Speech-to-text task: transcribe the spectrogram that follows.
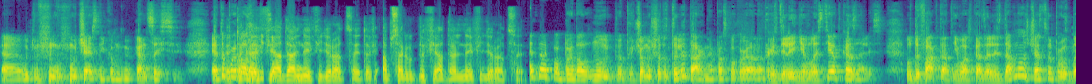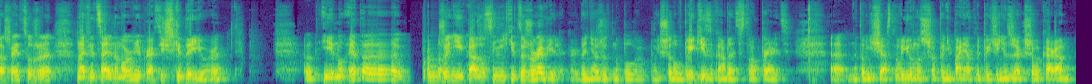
э, участникам концессии. Это, это такая феодальная федерация, это абсолютно феодальная федерация. Это, ну, причем еще тоталитарная, поскольку от разделения властей отказались. Ну, де-факто от него отказались давно, сейчас провозглашается уже на официальном уровне практически до юра. Вот. И ну, это продолжение казуса Никиты Журавеля, когда неожиданно было решено вопреки законодательству отправить э, этого несчастного юноша по непонятной причине сжегшего Коран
